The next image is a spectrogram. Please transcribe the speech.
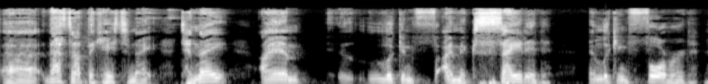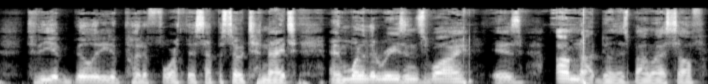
Uh, that's not the case tonight. Tonight, I am looking, I'm excited and looking forward to the ability to put forth this episode tonight. And one of the reasons why is I'm not doing this by myself.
